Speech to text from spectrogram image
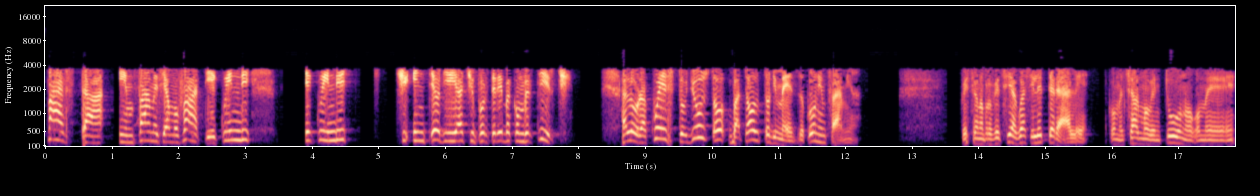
pasta infame siamo fatti e quindi, e quindi ci, in teoria ci porterebbe a convertirci. Allora questo giusto va tolto di mezzo con infamia. Questa è una profezia quasi letterale, come il Salmo 21, come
